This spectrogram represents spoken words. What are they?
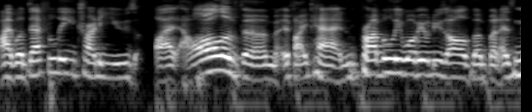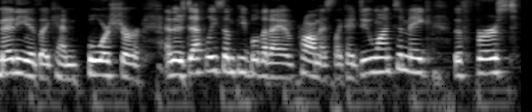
I will definitely try to use all of them if I can. Probably won't be able to use all of them, but as many as I can for sure. And there's definitely some people that I have promised. Like I do want to make the first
